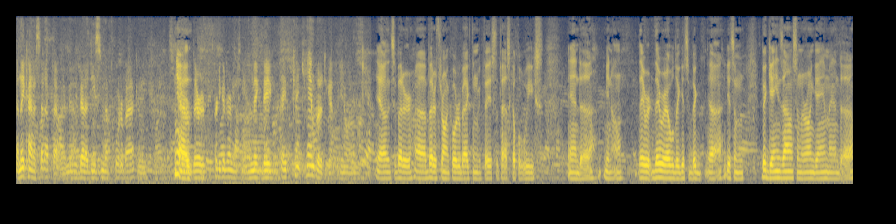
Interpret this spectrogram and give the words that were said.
and they kind of set up that way. I mean, they've got a decent enough quarterback, and yeah, they're, they're a pretty good running team, and they, they, they can put it together. You know what I mean? Yeah, it's a better uh, better throwing quarterback than we faced the past couple of weeks, and uh, you know they were they were able to get some big uh, get some big gains on us in the run game, and uh,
